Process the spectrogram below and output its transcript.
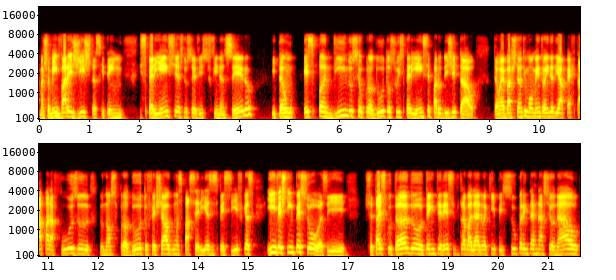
mas também varejistas que têm experiências no serviço financeiro e estão expandindo o seu produto ou sua experiência para o digital. Então é bastante o momento ainda de apertar parafuso no nosso produto, fechar algumas parcerias específicas e investir em pessoas. E você está escutando, tem interesse de trabalhar em uma equipe super internacional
